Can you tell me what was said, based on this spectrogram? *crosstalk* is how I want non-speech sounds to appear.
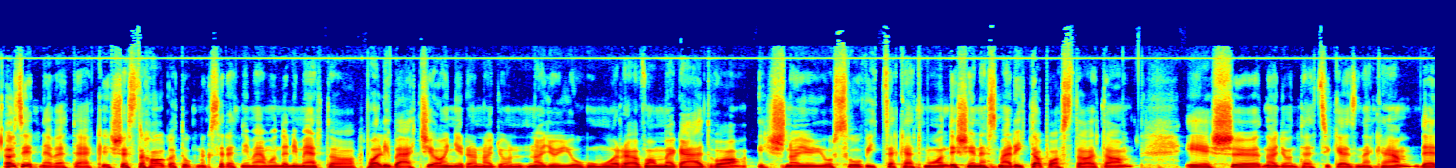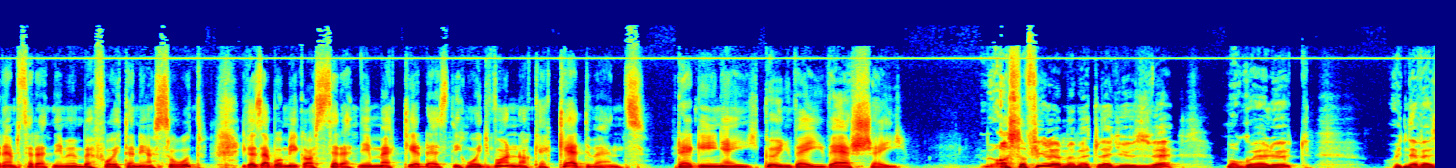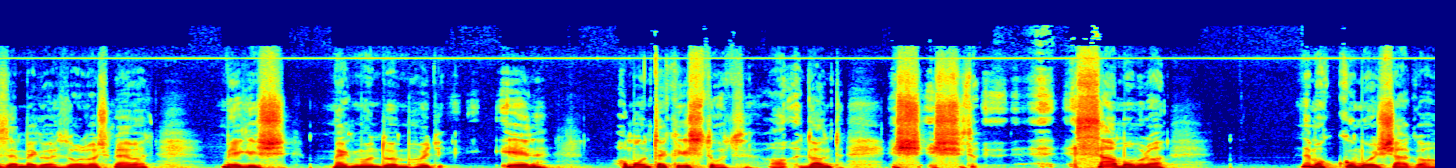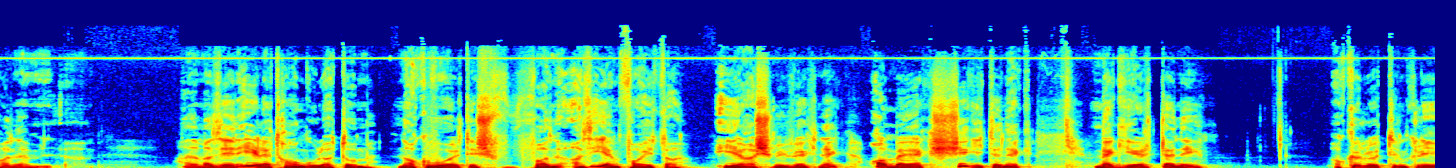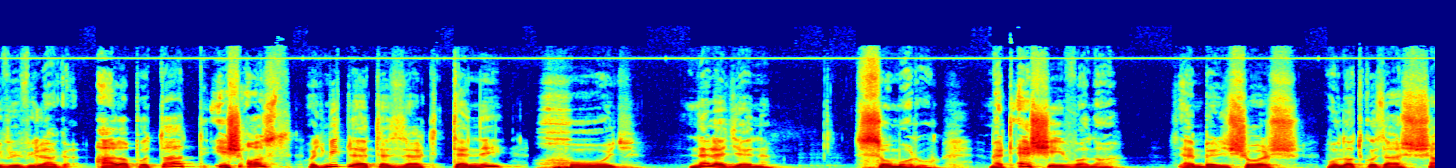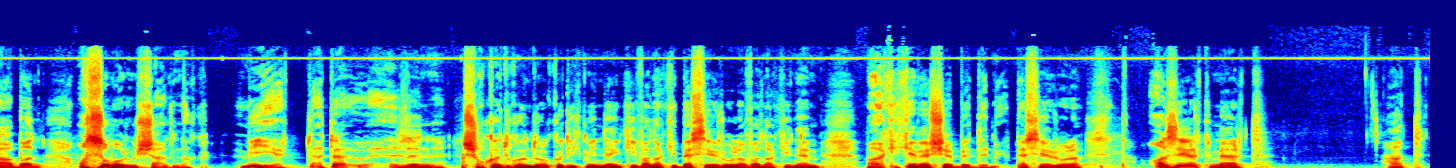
Azért nevetek, és ezt a hallgatóknak szeretném elmondani, mert a Pali bácsi annyira nagyon, nagyon jó humorral van megáldva, és nagyon jó szóvicceket mond, és én ezt már így tapasztaltam, és nagyon tetszik ez nekem, de nem szeretném önbe folytani a szót. Igazából még azt szeretném megkérdezni, hogy vannak-e kedvenc regényei, könyvei, versei? Azt a félelmemet legyőzve maga előtt, hogy nevezzem meg az olvasmámat, mégis megmondom, hogy én a Monte Cristót, a Dante, és, és számomra nem a komolysága, hanem, hanem az én élethangulatomnak volt, és van az ilyen fajta írásműveknek, amelyek segítenek megérteni a körülöttünk lévő világ állapotát, és azt, hogy mit lehet ezzel tenni, hogy ne legyen szomorú. Mert esély van az emberi sors vonatkozásában a szomorúságnak. Miért? Tehát ezen sokat gondolkodik mindenki, van, aki beszél róla, van, aki nem, van, aki kevesebbet, de beszél róla. Azért, mert hát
